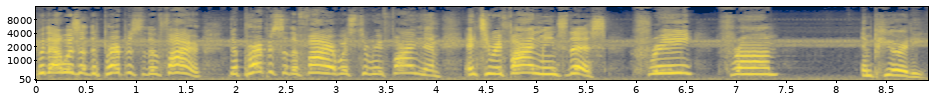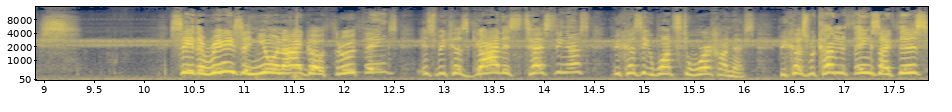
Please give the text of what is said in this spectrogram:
But that wasn't the purpose of the fire. The purpose of the fire was to refine them. And to refine means this free from impurities. See, the reason you and I go through things is because God is testing us because He wants to work on us. Because we come to things like this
